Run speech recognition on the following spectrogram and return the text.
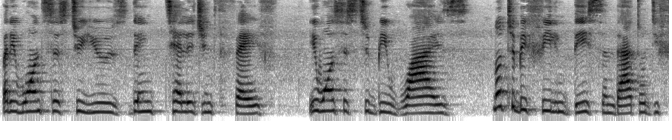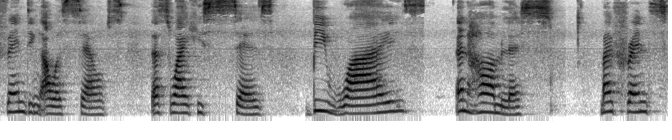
But He wants us to use the intelligent faith. He wants us to be wise, not to be feeling this and that or defending ourselves. That's why he says, Be wise and harmless. My friends,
